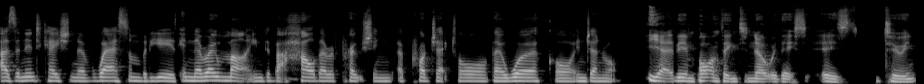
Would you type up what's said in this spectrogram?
as an indication of where somebody is in their own mind about how they're approaching a project or their work or in general. Yeah, the important thing to note with this is to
